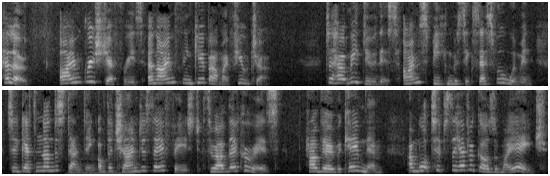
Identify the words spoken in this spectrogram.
Hello, I'm Grace Jeffries and I'm thinking about my future. To help me do this, I'm speaking with successful women to get an understanding of the challenges they have faced throughout their careers, how they overcame them, and what tips they have for girls of my age.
